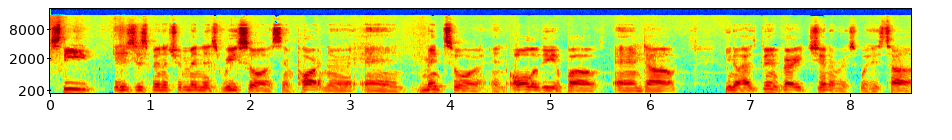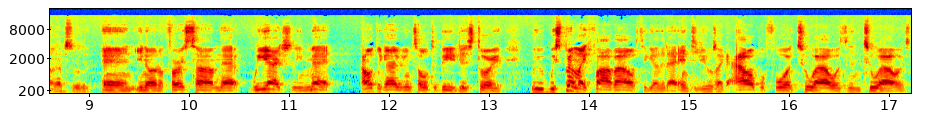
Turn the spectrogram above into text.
Steve has just been a tremendous resource and partner and mentor and all of the above. And, um, you know, has been very generous with his time. Absolutely. And, you know, the first time that we actually met, I don't think I even told to be this story. We, we spent like five hours together that interview. It was like an hour before, two hours, and two hours.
